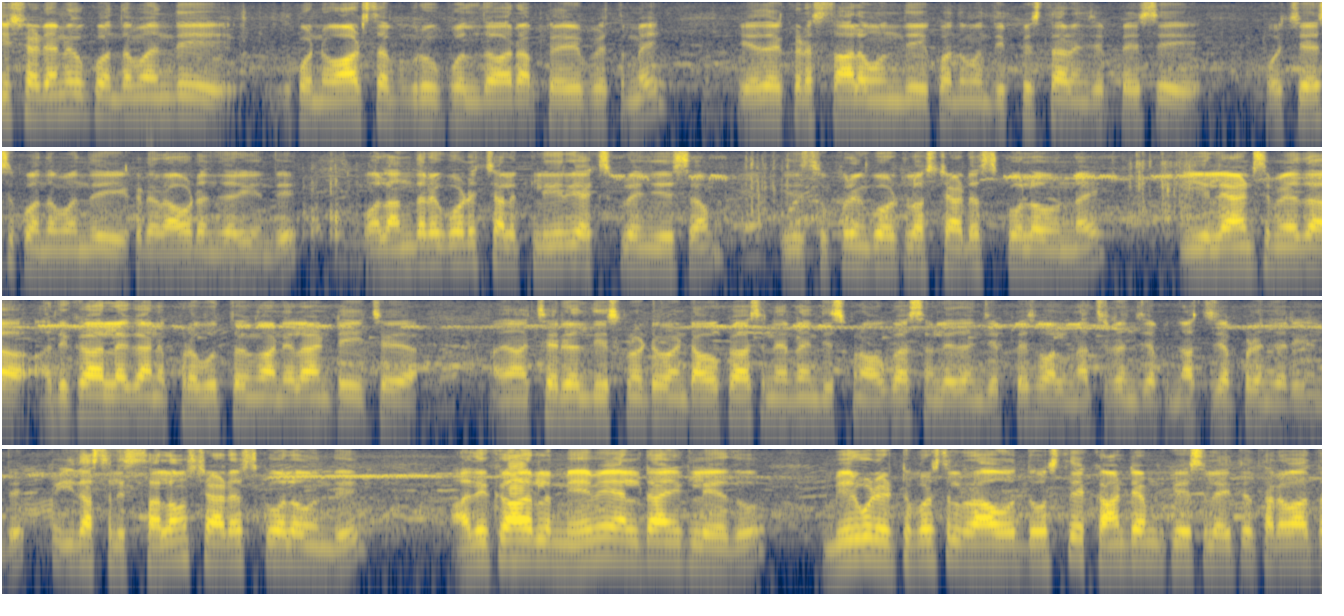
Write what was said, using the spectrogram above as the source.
ఈ సడన్గా కొంతమంది కొన్ని వాట్సాప్ గ్రూపుల ద్వారా ప్రేరేపితమై ఏదో ఇక్కడ స్థలం ఉంది కొంతమంది ఇప్పిస్తారని చెప్పేసి వచ్చేసి కొంతమంది ఇక్కడ రావడం జరిగింది. వాళ్ళందరూ కూడా చాలా క్లియర్గా ఎక్స్ప్లెయిన్ చేశాం. ఇది సుప్రీంకోర్టులో స్టేటస్ కోలో ఉన్నాయి. ఈ ల్యాండ్స్ మీద అధికారులు కానీ ప్రభుత్వం కానీ ఎలాంటి చే- చర్యలు తీసుకున్నటువంటి అవకాశం నిర్ణయం తీసుకునే అవకాశం లేదని చెప్పేసి వాళ్ళు నచ్చడం చెప్ప నచ్చ చెప్పడం జరిగింది. ఇది అసలు స్థలం స్టేటస్ కోలో ఉంది. అధికారులు మేమే వెళ్ళడానికి లేదు. మీరు కూడా ఎట్టి పరిస్థితులు రావద్దు. వస్తే కాంటాక్ట్ కేసులు అయితే తర్వాత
